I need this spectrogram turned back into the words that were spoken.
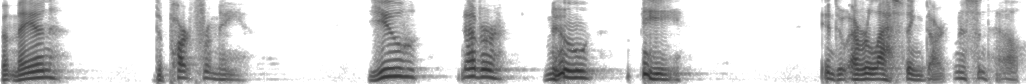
But man, depart from me. You never knew me into everlasting darkness and hell.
